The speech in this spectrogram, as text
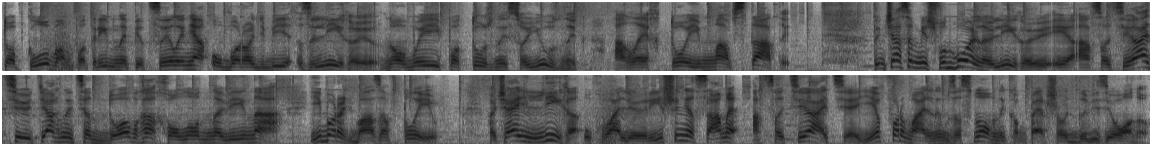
Топ-клубам потрібне підсилення у боротьбі з лігою, новий потужний союзник. Але хто їм мав стати? Тим часом між футбольною лігою і асоціацією тягнеться довга холодна війна і боротьба за вплив. Хоча й ліга ухвалює рішення, саме асоціація є формальним засновником першого дивізіону.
